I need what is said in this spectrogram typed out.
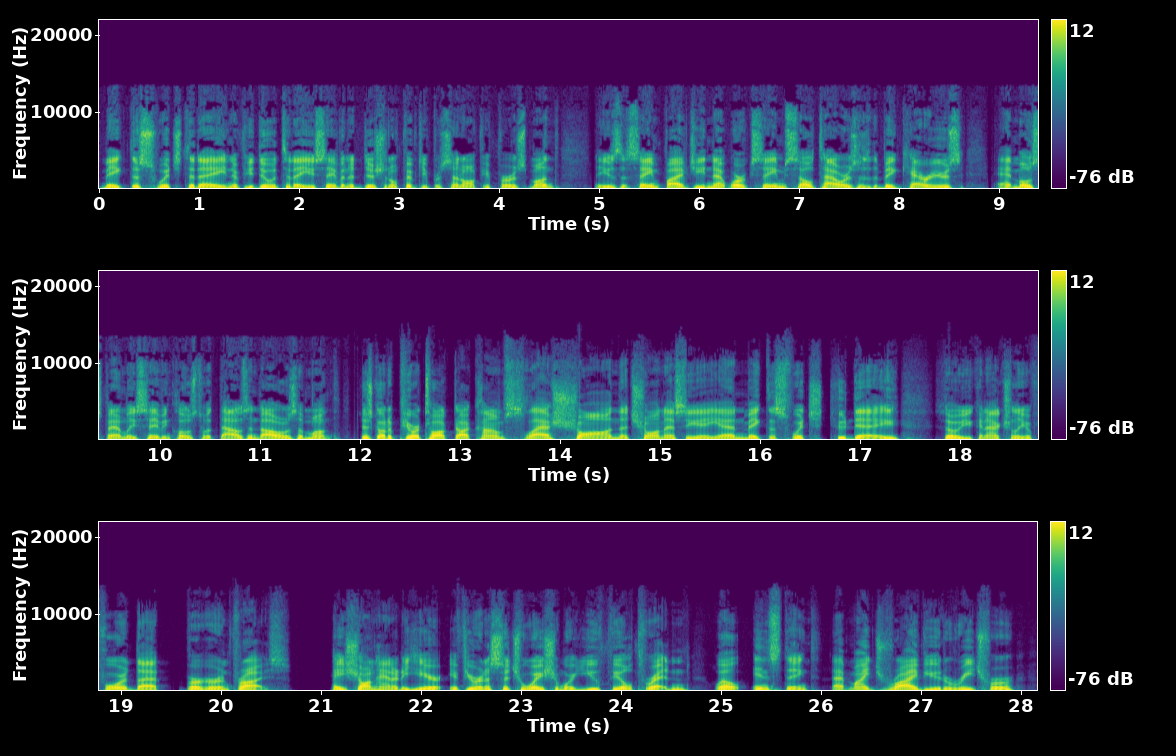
Make the switch today, and if you do it today, you save an additional 50% off your first month. They use the same 5G network, same cell towers as the big carriers, and most families saving close to $1,000 a month. Just go to puretalk.com slash Sean, that's Sean S-E-A-N. Make the switch today so you can actually afford that burger and fries. Hey, Sean Hannity here. If you're in a situation where you feel threatened, well, instinct, that might drive you to reach for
